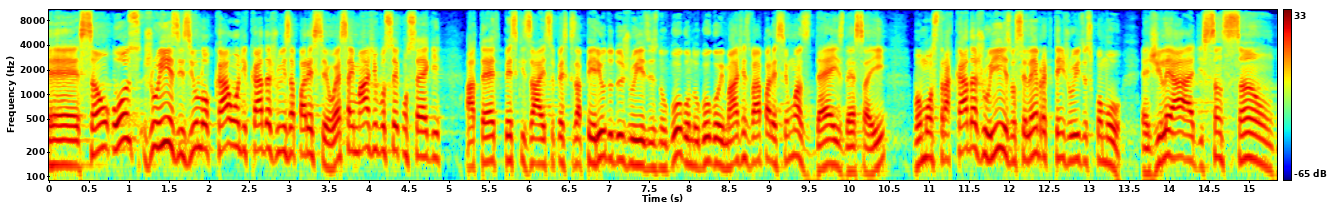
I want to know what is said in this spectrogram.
é, são os juízes e o local onde cada juiz apareceu. Essa imagem você consegue até pesquisar, se pesquisar período dos juízes no Google, no Google Imagens vai aparecer umas 10 dessa aí. Vou mostrar cada juiz. Você lembra que tem juízes como é, Gileade, Sansão,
